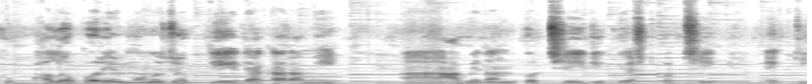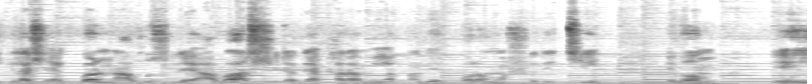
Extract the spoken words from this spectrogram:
খুব ভালো করে মনোযোগ দিয়ে দেখার আমি আবেদন করছি রিকোয়েস্ট করছি। একটি ক্লাস একবার না বুঝলে আবার সেটা দেখার আমি আপনাদের পরামর্শ দিচ্ছি। এবং এই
